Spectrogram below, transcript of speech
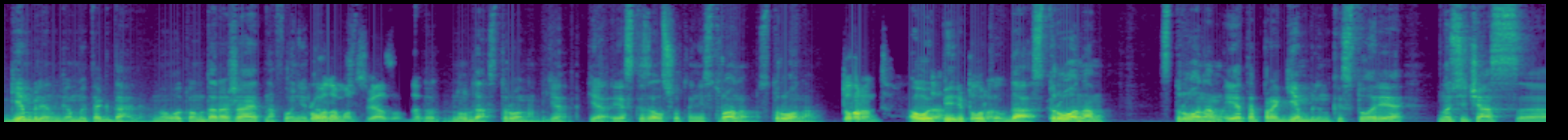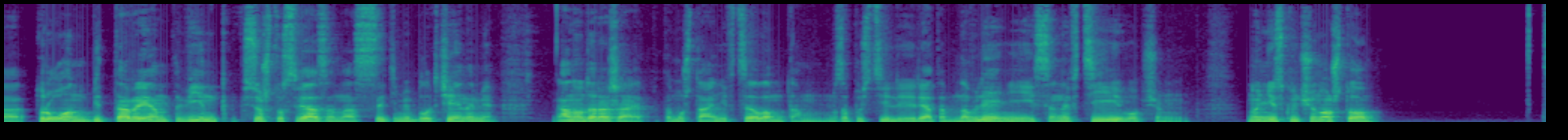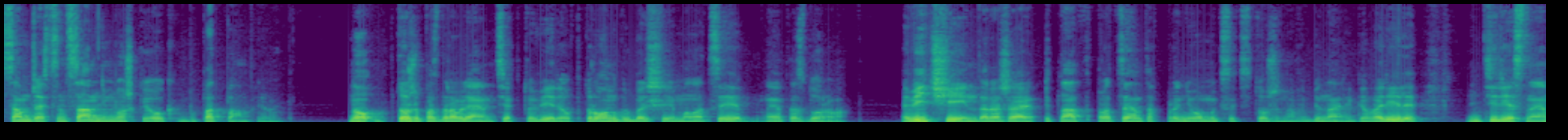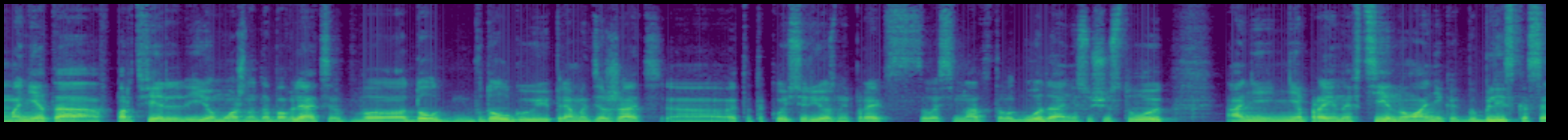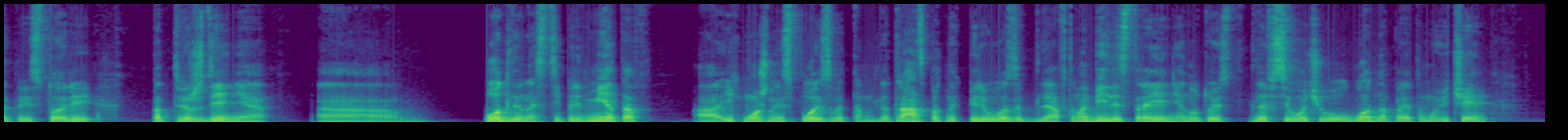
гемблингом и так далее. Ну вот он дорожает на фоне с Троном того, он связан, да? Э, ну да, с Троном. Я, я, я сказал что-то не с Троном, с Троном. Торрент. О, да, перепутал. Торрент. Да, с Троном. С Троном. И это про гемблинг история. Но сейчас э, Трон, BitTorrent, Wing, все, что связано с этими блокчейнами, оно дорожает, потому что они в целом там запустили ряд обновлений с NFT, в общем, ну не исключено, что сам Джастин Сан немножко его как бы подпампливает. Ну, тоже поздравляем тех, кто верил в трон, вы большие молодцы, это здорово. VeChain дорожает 15%, про него мы, кстати, тоже на вебинаре говорили интересная монета, в портфель ее можно добавлять в, дол в долгую и прямо держать. Э, это такой серьезный проект с 2018 года, они существуют. Они не про NFT, но они как бы близко с этой историей. Подтверждение э, подлинности предметов, а их можно использовать там для транспортных перевозок, для автомобилестроения, ну то есть для всего чего угодно, поэтому VeChain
